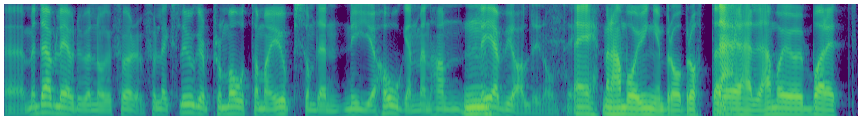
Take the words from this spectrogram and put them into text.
Eh, Men där blev det väl något, för, för Lex Luger promotar man ju upp som den nya Hogan, men han Mm. blev ju aldrig någonting. Nej, men han var ju ingen bra brottare Nej. heller. Han var ju bara ett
